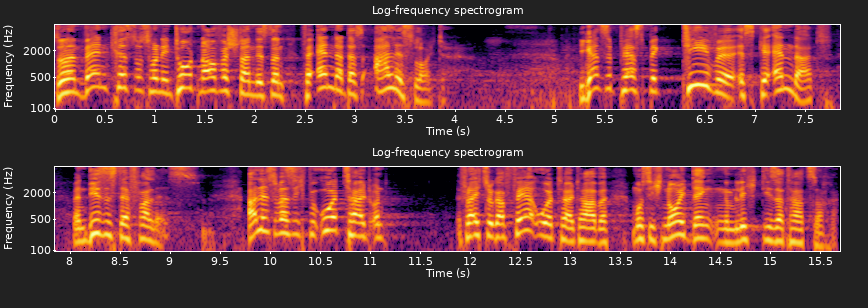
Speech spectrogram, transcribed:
Sondern wenn Christus von den Toten auferstanden ist, dann verändert das alles, Leute. Die ganze Perspektive ist geändert, wenn dieses der Fall ist. Alles, was ich beurteilt und vielleicht sogar verurteilt habe, muss ich neu denken im Licht dieser Tatsache.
